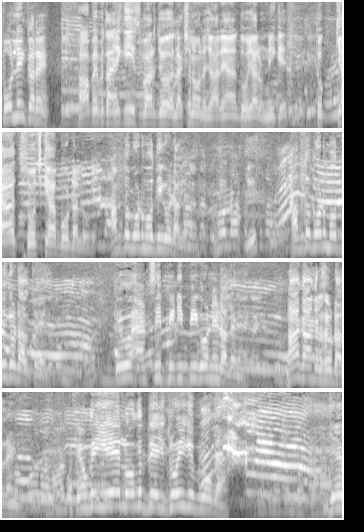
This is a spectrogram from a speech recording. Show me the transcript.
पोलिंग करें। आप ये बताएँ कि इस बार जो इलेक्शन होने जा रहे हैं 2019 के तो क्या सोच के आप वोट डालोगे? हम तो वोट मोदी को डालेंगे। हम तो वोट मोदी को डालते हैं कि वो एनसी पीडीपी को नहीं डालेंगे। ना कांग्रेस को डालेंगे। क्योंकि ये लोग देशद्रोही के लोग हैं। ये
